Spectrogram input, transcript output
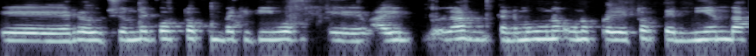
eh, reducción de costos competitivos, eh, ahí tenemos unos proyectos de enmienda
